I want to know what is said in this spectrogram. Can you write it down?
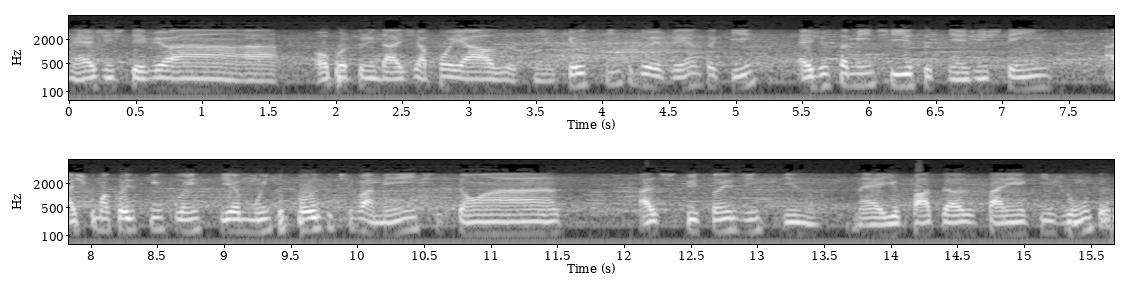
né? A gente teve a, a oportunidade de apoiá-los, assim. O que eu sinto do evento aqui é justamente isso, assim. A gente tem, acho que uma coisa que influencia muito positivamente são as, as instituições de ensino, né? E o fato delas estarem aqui juntas,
